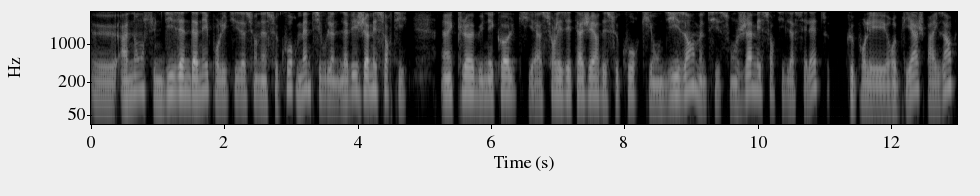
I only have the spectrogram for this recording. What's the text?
euh, annoncent une dizaine d'années pour l'utilisation d'un secours, même si vous ne l'avez jamais sorti. Un club, une école qui a sur les étagères des secours qui ont 10 ans, même s'ils sont jamais sortis de la sellette, que pour les repliages par exemple,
